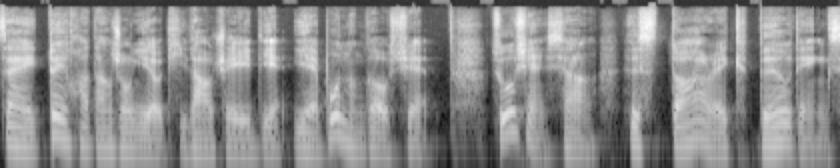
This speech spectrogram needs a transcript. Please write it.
在对话当中也有提到这一点，也不能够选。主选项 historic buildings，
